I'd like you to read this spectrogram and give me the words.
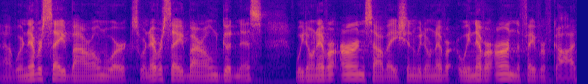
Uh, we're never saved by our own works. We're never saved by our own goodness. We don't ever earn salvation. We, don't ever, we never earn the favor of God.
